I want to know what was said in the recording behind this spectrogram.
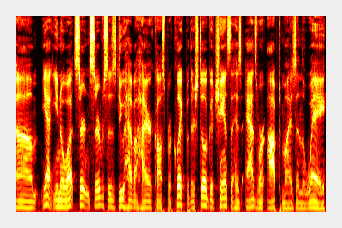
um, yeah, you know what? Certain services do have a higher cost per click, but there's still a good chance that his ads weren't optimized in the way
